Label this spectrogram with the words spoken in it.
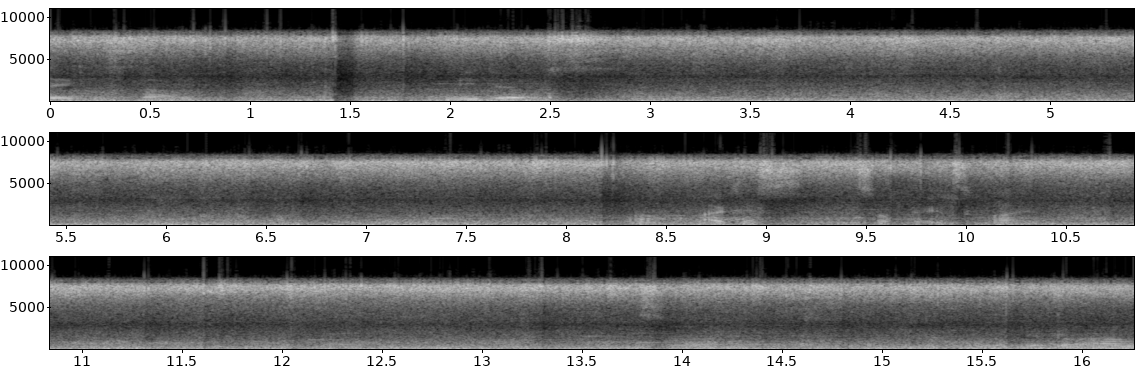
take some videos. I guess it's okay, it's fine. So, ito ang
